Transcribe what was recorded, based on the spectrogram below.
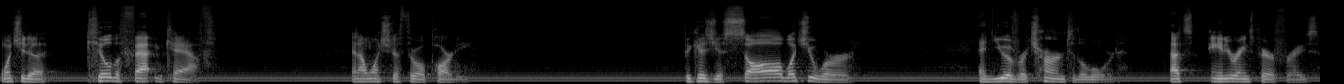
I want you to kill the fattened calf. And I want you to throw a party. Because you saw what you were and you have returned to the Lord. That's Andy Rain's paraphrase.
